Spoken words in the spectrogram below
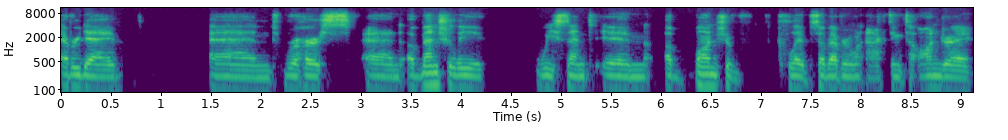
every day and rehearse. And eventually, we sent in a bunch of clips of everyone acting to Andre,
